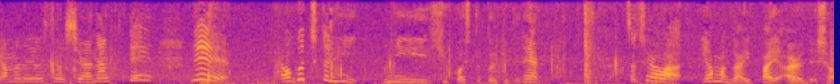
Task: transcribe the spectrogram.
山の様子を知らなくてで川口区にに引っ越した時でね。そちらは山がいっぱいあるでしょ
